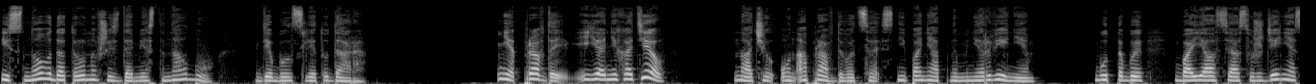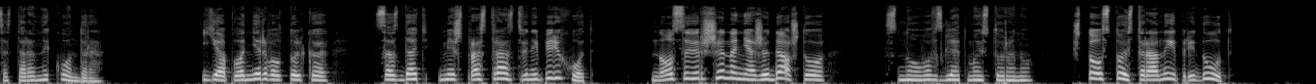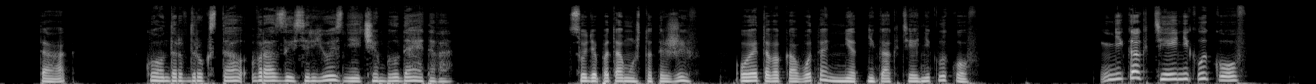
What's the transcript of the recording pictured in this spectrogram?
и снова дотронувшись до места на лбу, где был след удара. «Нет, правда, я не хотел...» Начал он оправдываться с непонятным мне рвением, будто бы боялся осуждения со стороны Кондора. «Я планировал только создать межпространственный переход, но совершенно не ожидал, что...» Снова взгляд в мою сторону. «Что с той стороны придут «Так». Кондор вдруг стал в разы серьезнее, чем был до этого. «Судя по тому, что ты жив, У этого кого-то нет ни когтей, ни клыков. Ни когтей, ни клыков.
